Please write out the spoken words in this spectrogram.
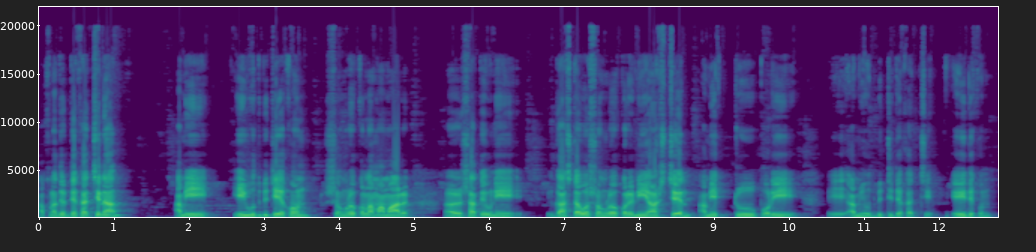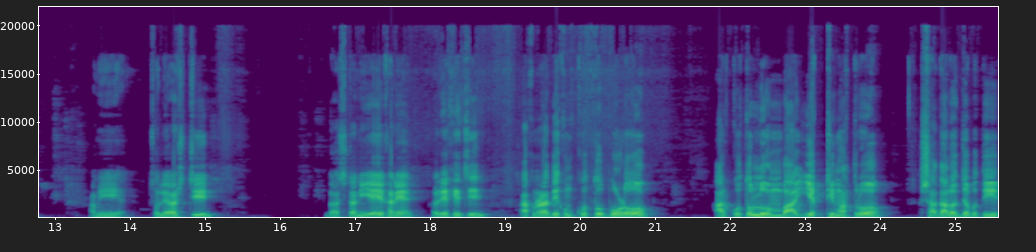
আপনাদের দেখাচ্ছি না। আমি এই উদ্ভিদটি এখন সংগ্রহ করলাম। আমার সাথে উনি গাছটাও সংগ্রহ করে নিয়ে আসছেন। আমি একটু পরেই আমি উদ্ভিদটি দেখাচ্ছি। এই দেখুন। আমি চলে আসছি। গাছটা নিয়ে এখানে রেখেছি। আপনারা দেখুন কত বড় আর কত লম্বা। একটি মাত্র সাদা লজ্জাপতির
